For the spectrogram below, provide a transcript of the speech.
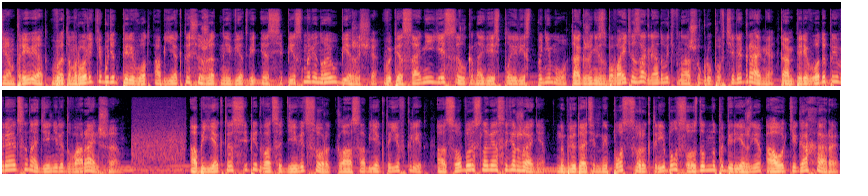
Всем привет! В этом ролике будет перевод объекта сюжетной ветви SCP «Смоляное убежище». В описании есть ссылка на весь плейлист по нему. Также не забывайте заглядывать в нашу группу в Телеграме. Там переводы появляются на день или два раньше. Объект SCP-2940, класс объекта Евклид. Особые условия содержания. Наблюдательный пост 43 был создан на побережье Аокигахара.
